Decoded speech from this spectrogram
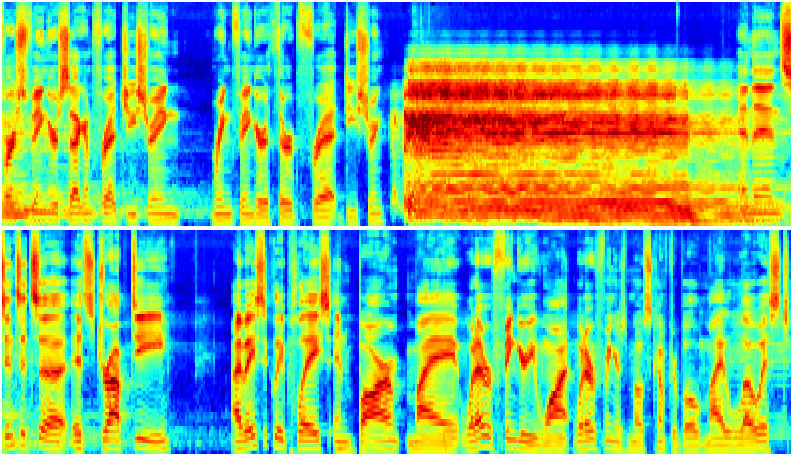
First finger, second fret, G string, ring finger, third fret, D string. And then since it's a it's drop D, I basically place and bar my whatever finger you want, whatever finger is most comfortable, my lowest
